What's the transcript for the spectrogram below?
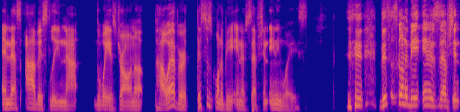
and that's obviously not the way it's drawn up. However, this is going to be an interception anyways. this is going to be an interception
